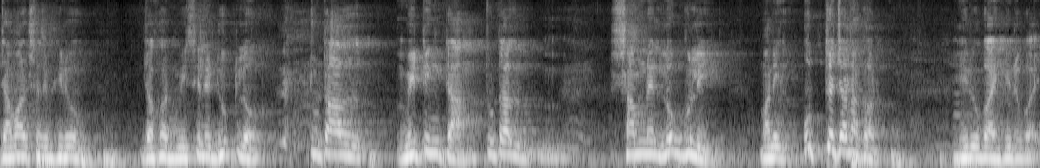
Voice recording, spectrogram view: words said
জামাল শরীফ হিরু যখন মিছিলে ঢুকলো টোটাল মিটিংটা টোটাল সামনের লোকগুলি মানে উত্তেজনাকর। হিরুবাই হিরুবাই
